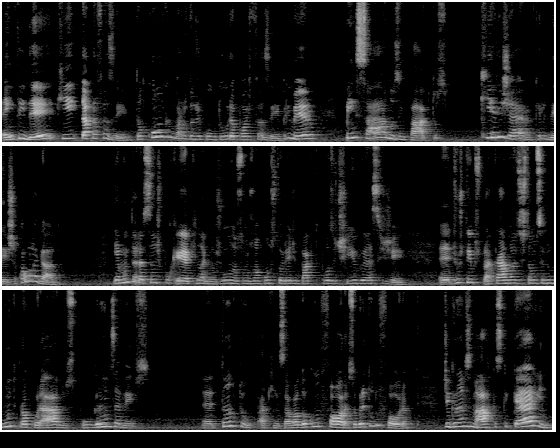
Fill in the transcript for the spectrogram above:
é entender que dá para fazer. Então, como que um projeto de cultura pode fazer? Primeiro, pensar nos impactos que ele gera, que ele deixa. Qual o legado? E é muito interessante porque aqui na Ganju nós somos uma consultoria de impacto positivo e ESG. É, de uns tempos para cá, nós estamos sendo muito procurados por grandes eventos é, tanto aqui em Salvador como fora, sobretudo fora, de grandes marcas que querem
